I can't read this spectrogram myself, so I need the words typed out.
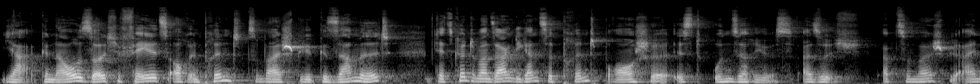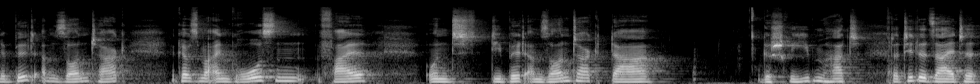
ja genau solche Fails auch in Print zum Beispiel gesammelt. Jetzt könnte man sagen, die ganze Printbranche ist unseriös. Also ich habe zum Beispiel eine Bild am Sonntag, da gab es mal einen großen Fall und die Bild am Sonntag da geschrieben hat, auf der Titelseite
